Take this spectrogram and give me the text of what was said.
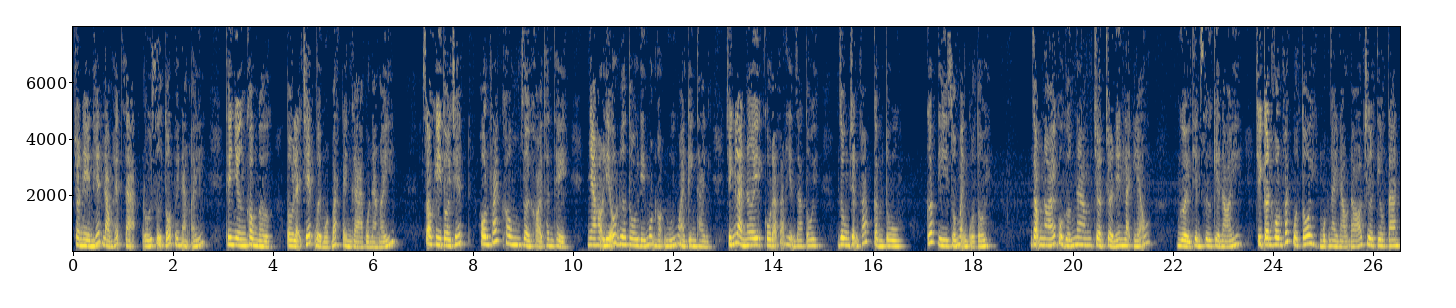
cho nên hết lòng hết dạ đối xử tốt với nàng ấy. Thế nhưng không ngờ tôi lại chết bởi một bát canh gà của nàng ấy. Sau khi tôi chết, hồn phách không rời khỏi thân thể. Nhà họ Liễu đưa tôi đến một ngọn núi ngoài kinh thành, chính là nơi cô đã phát hiện ra tôi, dùng trận pháp cầm tù, cướp đi số mệnh của tôi. Giọng nói của hướng nam chợt trở nên lạnh lẽo. Người thiên sư kia nói, chỉ cần hồn phách của tôi một ngày nào đó chưa tiêu tan,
